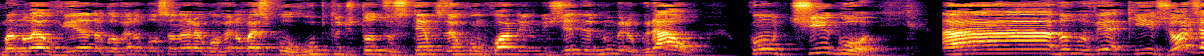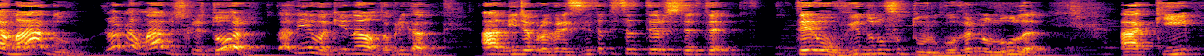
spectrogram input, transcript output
Manuel Viana, governo Bolsonaro é o governo mais corrupto de todos os tempos. Eu concordo em gênero, número, grau contigo. Ah, vamos ver aqui. Jorge Amado. Jorge Amado, escritor. Está vivo aqui? Não, tô brincando. A mídia progressista precisa ter, ter, ter ouvido no futuro. Governo Lula. Aqui,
